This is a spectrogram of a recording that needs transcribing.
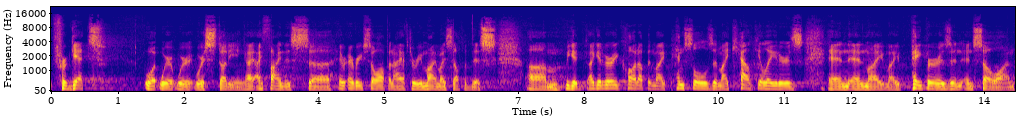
forget what we're, we're, we're studying. I, I, find this uh, every so often I have to remind myself of this. Um, we get, I get very caught up in my pencils and my calculators and, and my, my papers and, and so on.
